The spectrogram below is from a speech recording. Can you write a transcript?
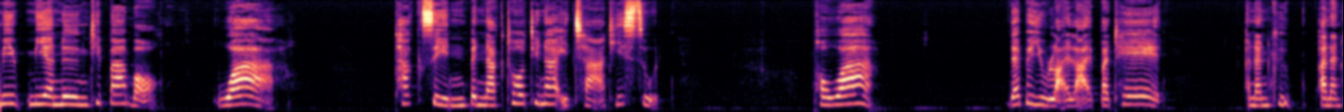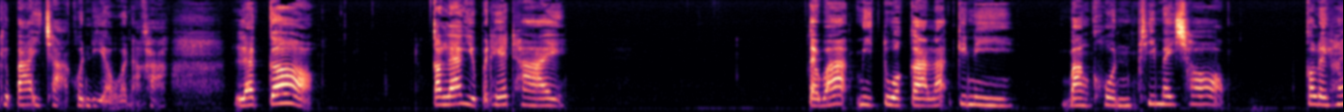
มีเมียหนึ่งที่ป้าบอกว่า ทักษิณเป็นนักโทษที่น่าอิจฉาที่สุด เพราะว่า ได้ไปอยู่หลาย ๆ ประเทศ อันนั้นคืออันนั้นคือป้าอิจฉาคนเดียวอะนะคะ แล้วก็ตอนแรกอยู่ประเทศไทย แต่ว่ามีตัวกาละกินีบางคนที่ไม่ชอบ ก็เลยให้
